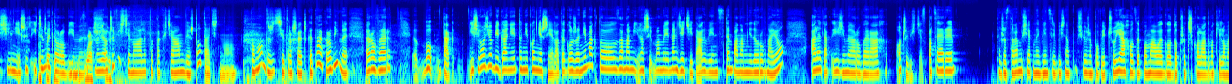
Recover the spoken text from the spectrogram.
silniejszy i Poczekaj, czy my to robimy? Właśnie. No i oczywiście, no ale to tak chciałam, wiesz, dodać, no. Pomądrzyć się troszeczkę. Tak, robimy. Rower, bo tak, jeśli chodzi o bieganie, to niekoniecznie, dlatego że nie ma kto za nami, znaczy mamy jednak dzieci, tak, więc tempa nam nie dorównają, ale tak, jeździmy na rowerach, oczywiście spacery, Także staramy się jak najwięcej być na świeżym powietrzu. Ja chodzę pomałego do przedszkola 2 km.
